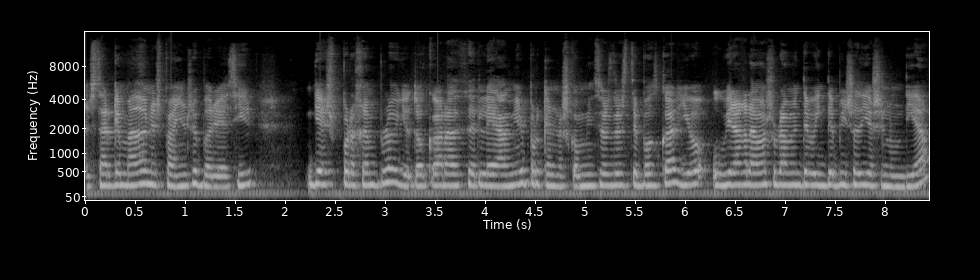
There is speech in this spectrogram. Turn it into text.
estar quemado en español se podría decir. Y es, por ejemplo, yo tengo que agradecerle a Miel porque en los comienzos de este podcast yo hubiera grabado solamente 20 episodios en un día,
